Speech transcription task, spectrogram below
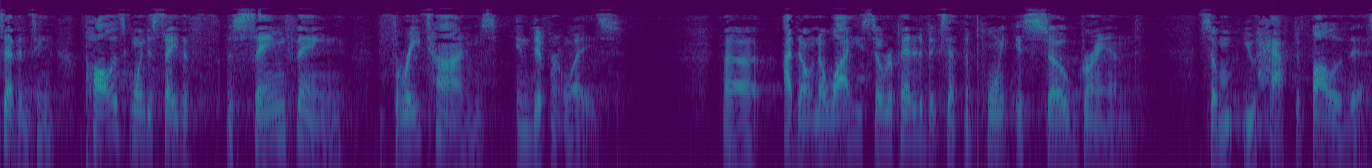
17. Paul is going to say the, the same thing three times in different ways. Uh, I don't know why he's so repetitive, except the point is so grand. So you have to follow this.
